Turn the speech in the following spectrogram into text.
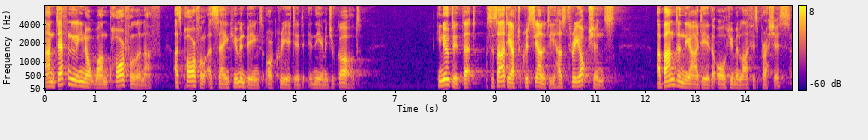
And definitely not one powerful enough, as powerful as saying human beings are created in the image of God. He noted that society after Christianity has three options abandon the idea that all human life is precious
